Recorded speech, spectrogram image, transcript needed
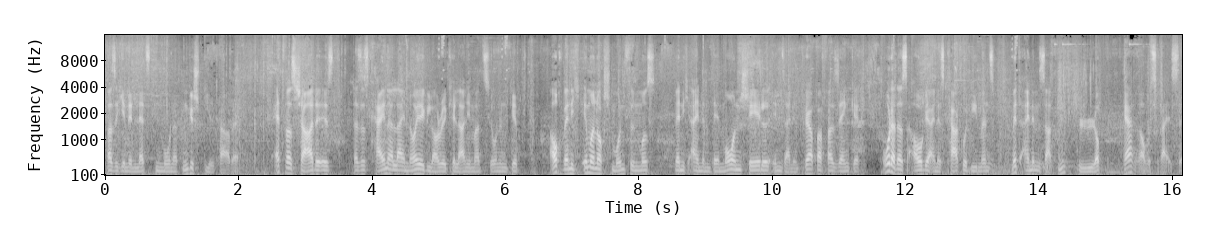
was ich in den letzten Monaten gespielt habe. Etwas schade ist, dass es keinerlei neue Glory Kill Animationen gibt, auch wenn ich immer noch schmunzeln muss, wenn ich einen Dämonenschädel in seinen Körper versenke oder das Auge eines Kako-Demons mit einem satten Plopp herausreiße.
